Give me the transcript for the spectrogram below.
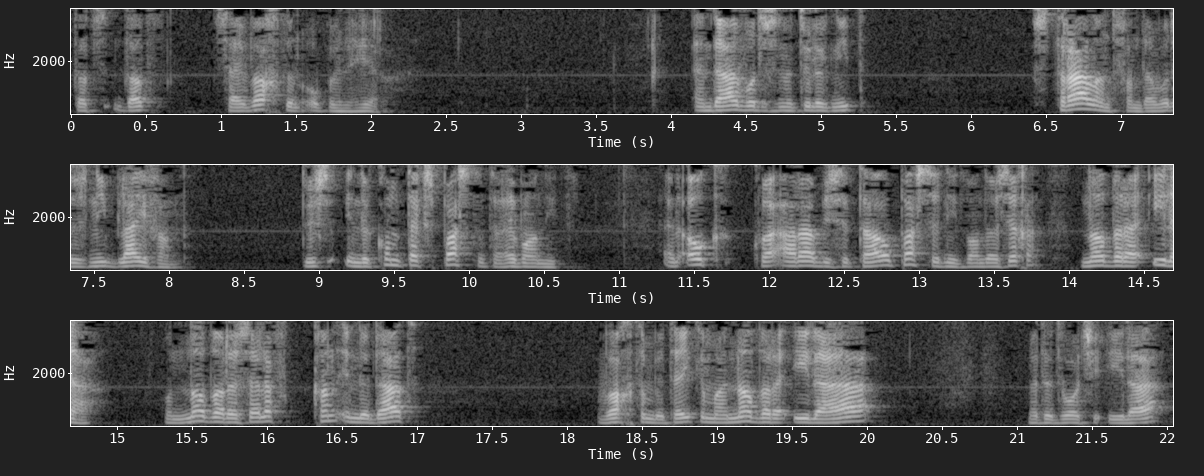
dat, dat zij wachten op hun Heer. En daar worden ze natuurlijk niet stralend van, daar worden ze niet blij van. Dus in de context past het helemaal niet. En ook qua Arabische taal past het niet, want we zeggen nadra ila. Want nadra zelf kan inderdaad wachten betekenen, maar nadra ila, met het woordje ila,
